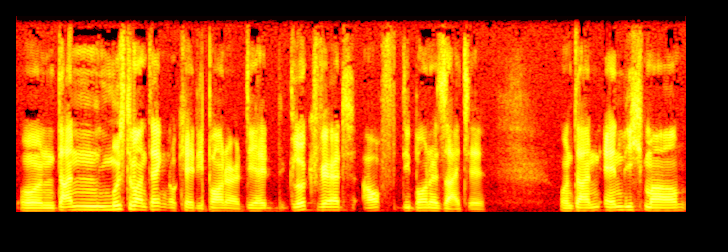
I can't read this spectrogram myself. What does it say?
Und dann musste man denken, okay, die Bonner, der Glück wird auf die Bonner Seite. Und dann endlich mal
